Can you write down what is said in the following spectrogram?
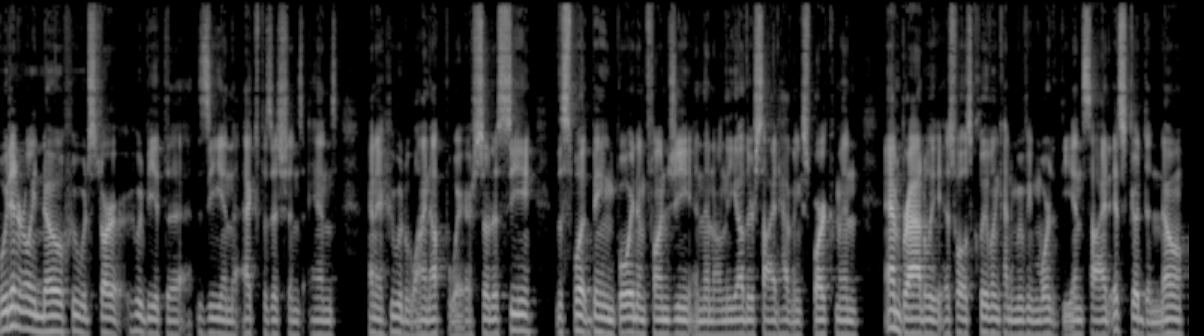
but we didn't really know who would start, who would be at the Z and the X positions, and kind of who would line up where. So to see the split being Boyd and Fouonji, and then on the other side having Sparkman and Bradley, as well as Cleveland kind of moving more to the inside, it's good to know.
